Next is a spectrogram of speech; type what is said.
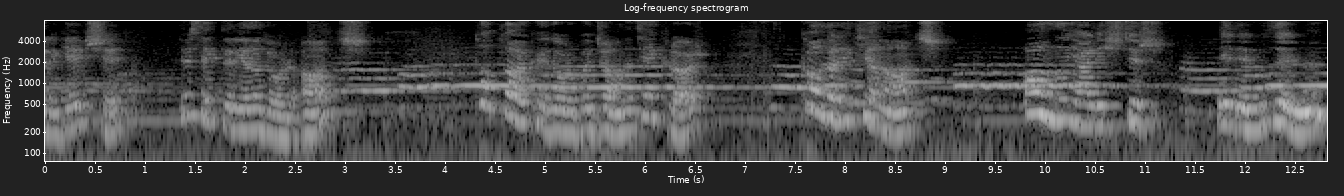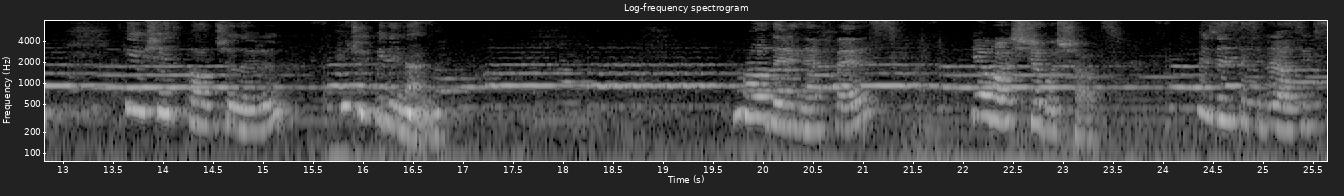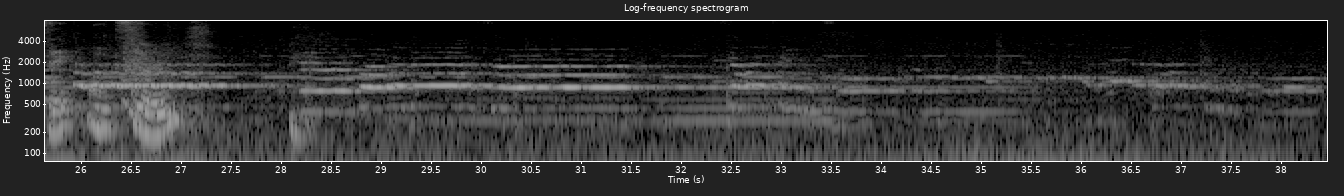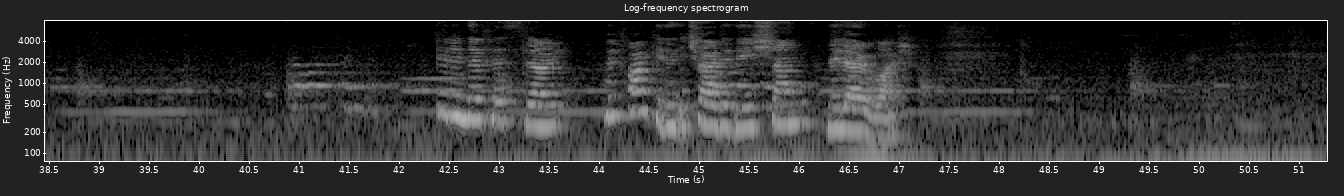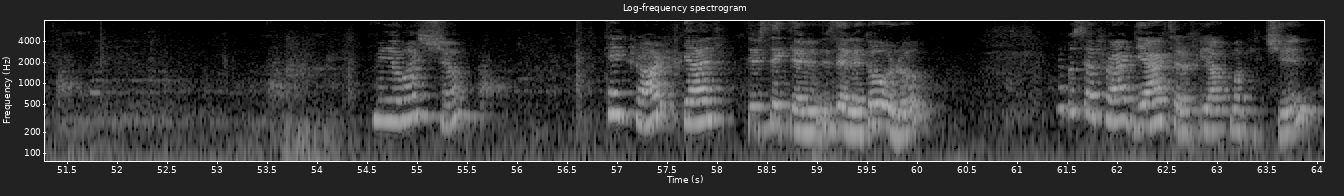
Bacakları gevşet. Dirsekleri yana doğru aç. Topla arkaya doğru bacağını tekrar. Kolları iki yana aç. Alnı yerleştir ellerin üzerine. Gevşet kalçaları. Küçük bir dinlenme. Al derin nefes. Yavaşça boşalt. Yüzün sesi biraz yüksek. Onu kısıyorum. İçeride değişen neler var. Ve yavaşça tekrar gel dirseklerinin üzerine doğru. Ve bu sefer diğer tarafı yapmak için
